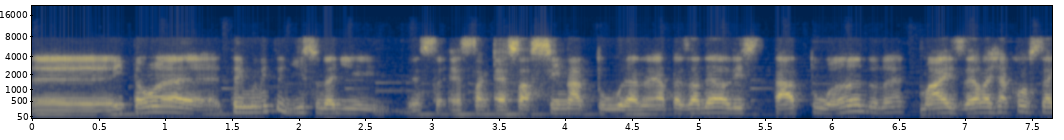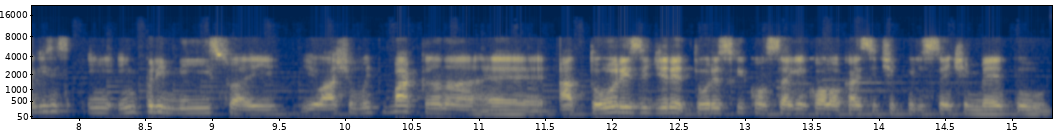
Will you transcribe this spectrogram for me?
É, então é, tem muito disso, né, de essa, essa, essa, assinatura, né, apesar dela estar atuando, né, mas ela já consegue imprimir isso aí. E eu acho muito bacana é, atores e diretores que conseguem colocar esse tipo de sentimento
